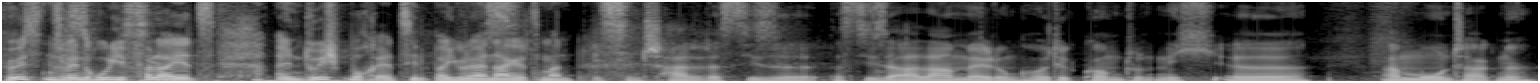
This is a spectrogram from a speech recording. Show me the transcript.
Höchstens, wenn Rudi Völler jetzt einen Durchbruch erzielt bei Julian Nagelsmann. Bisschen schade, dass diese, dass diese Alarmmeldung heute kommt und nicht äh, am Montag, ne?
